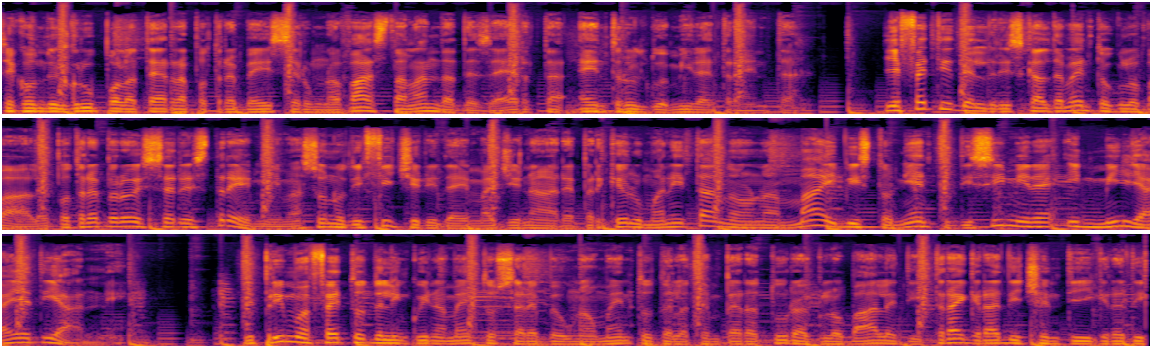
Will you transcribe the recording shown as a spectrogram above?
Secondo il gruppo la Terra potrebbe essere una vasta landa deserta entro il 2030. Gli effetti del riscaldamento globale potrebbero essere estremi, ma sono difficili da immaginare perché l'umanità non ha mai visto niente di simile in migliaia di anni. Il primo effetto dell'inquinamento sarebbe un aumento della temperatura globale di 3 gradi centigradi.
